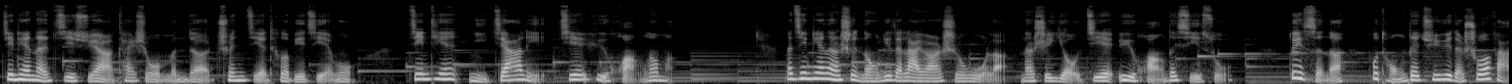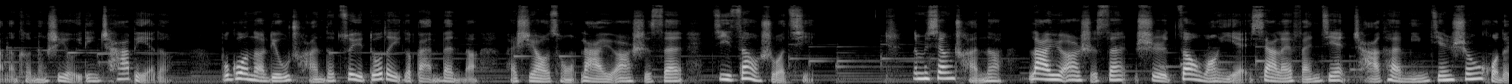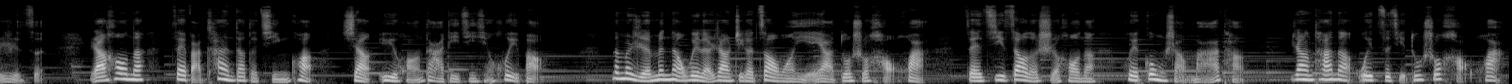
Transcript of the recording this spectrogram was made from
今天呢，继续啊，开始我们的春节特别节目。今天你家里接玉皇了吗？那今天呢是农历的腊月二十五了，那是有接玉皇的习俗。对此呢，不同的区域的说法呢，可能是有一定差别的。不过呢，流传的最多的一个版本呢，还是要从腊月二十三祭灶说起。那么相传呢。腊月二十三是灶王爷下来凡间查看民间生活的日子，然后呢，再把看到的情况向玉皇大帝进行汇报。那么人们呢，为了让这个灶王爷呀多说好话，在祭灶的时候呢，会供上麻糖，让他呢为自己多说好话。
